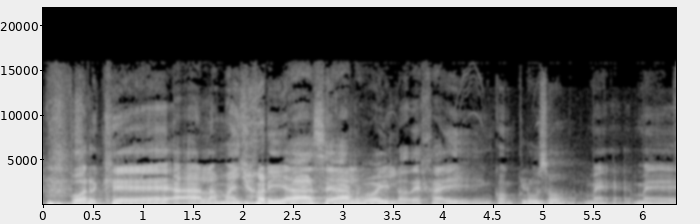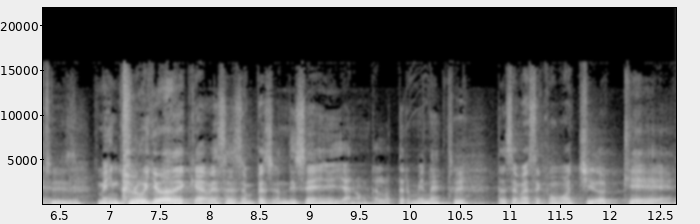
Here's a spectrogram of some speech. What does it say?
Porque a la mayoría hace algo y lo deja ahí inconcluso. Me, me, Sí, sí. me incluyo de que a veces empecé un diseño y ya nunca lo terminé. Sí. Entonces me hace como chido que,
